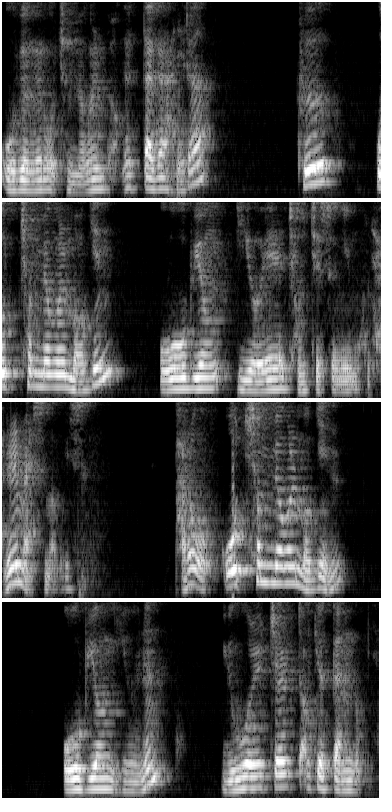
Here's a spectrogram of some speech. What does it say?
오병이어 5천 명을 먹였다가 아니라 그 5천 명을 먹인 오병이어의 정체성이 뭐냐를 말씀하고 있어요. 바로 5천 명을 먹인 오병이어는 6월절 떡이었다는 겁니다.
